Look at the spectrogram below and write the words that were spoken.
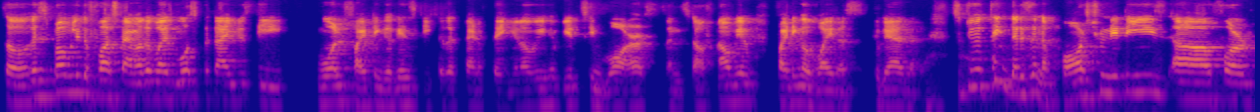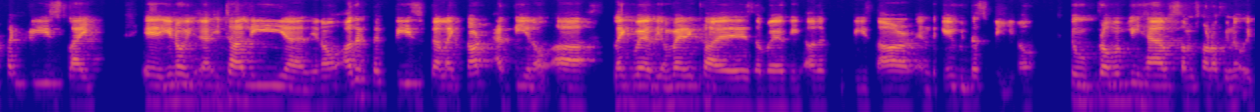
so this is probably the first time. Otherwise, most of the time you see world fighting against each other kind of thing. You know, we have we've seen wars and stuff. Now we are fighting a virus together. So do you think there is an opportunity uh, for countries like uh, you know uh, Italy and you know other countries that are like not at the you know uh, like where the America is or where the other countries are in the game industry. You know, to probably have some sort of you know it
